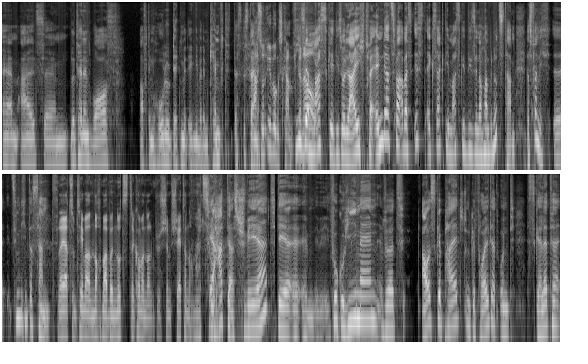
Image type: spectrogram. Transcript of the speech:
ähm, als ähm, Lieutenant Worf auf dem Holodeck mit irgendjemandem kämpft. Das ist dann Ach, so ein Übungskampf, diese genau. Maske, die so leicht verändert zwar, aber es ist exakt die Maske, die sie nochmal benutzt haben. Das fand ich äh, ziemlich interessant. Naja, zum Thema nochmal benutzt, da kommen wir dann bestimmt später nochmal zu. Er hat das Schwert, der äh, ähm, Fukuhiman wird ausgepeitscht und gefoltert und Skeletor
